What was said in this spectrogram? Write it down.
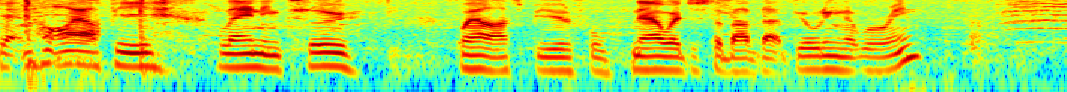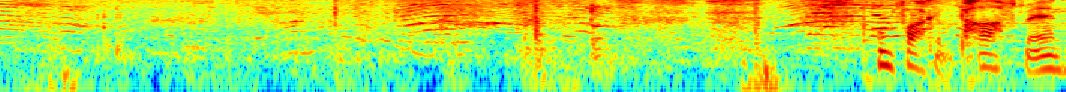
Getting high here, landing two. Wow, that's beautiful. Now we're just above that building that we're in. I'm fucking puffed, man.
